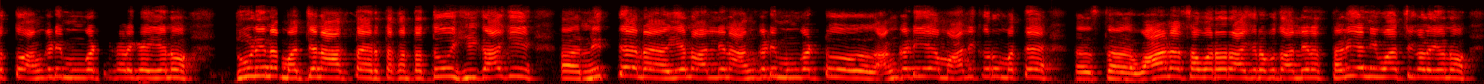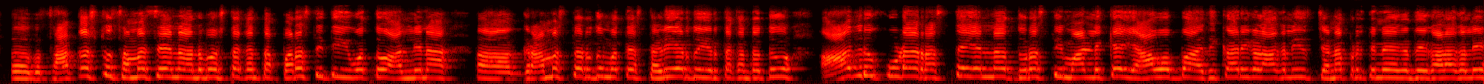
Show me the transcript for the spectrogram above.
ಮತ್ತು ಅಂಗಡಿ ಮುಂಗಟ್ಟುಗಳಿಗೆ ಏನು ಧೂಳಿನ ಮಜ್ಜನ ಆಗ್ತಾ ಇರ್ತಕ್ಕಂಥದ್ದು. ಹೀಗಾಗಿ ನಿತ್ಯ ಏನು ಅಲ್ಲಿನ ಅಂಗಡಿ ಮುಂಗಟ್ಟು, ಅಂಗಡಿಯ ಮಾಲೀಕರು ಮತ್ತೆ ವಾಹನ ಸವಾರರು ಆಗಿರಬಹುದು ಅಲ್ಲಿನ ಸ್ಥಳೀಯ ನಿವಾಸಿಗಳು ಏನು ಸಾಕಷ್ಟು ಸಮಸ್ಯೆಯನ್ನು ಅನುಭವಿಸ್ತಕ್ಕಂಥ ಪರಿಸ್ಥಿತಿ ಇವತ್ತು ಅಲ್ಲಿನ ಗ್ರಾಮಸ್ಥರದು ಮತ್ತೆ ಸ್ಥಳೀಯರದು ಇರ್ತಕ್ಕಂಥದ್ದು. ಆದ್ರೂ ಕೂಡ ರಸ್ತೆಯನ್ನ ದುರಸ್ತಿ ಮಾಡ್ಲಿಕ್ಕೆ ಯಾವೊಬ್ಬ ಅಧಿಕಾರಿಗಳಾಗಲಿ, ಜನಪ್ರತಿನಿಧಿಗಳಾಗಲಿ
